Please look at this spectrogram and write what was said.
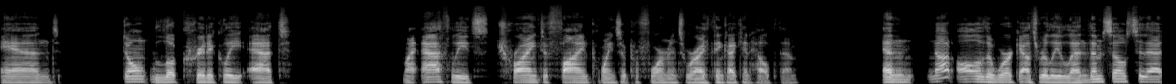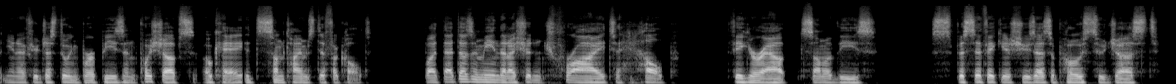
and don't look critically at my athletes trying to find points of performance where I think I can help them. And not all of the workouts really lend themselves to that. You know, if you're just doing burpees and push ups, okay, it's sometimes difficult. But that doesn't mean that I shouldn't try to help figure out some of these specific issues as opposed to just,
